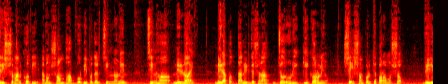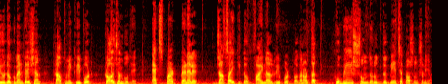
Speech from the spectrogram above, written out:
দৃশ্যমান ক্ষতি এবং সম্ভাব্য বিপদের চিহ্ন চিহ্ন নির্ণয়, নিরাপত্তা নির্দেশনা, জরুরি কি করণীয় সেই সম্পর্কে পরামর্শ। ভিডিও ডকুমেন্টেশন প্রাথমিক রিপোর্ট প্রয়োজন বোধে এক্সপার্ট প্যানেলের যাচাইকৃত ফাইনাল রিপোর্ট প্রদান। অর্থাৎ খুবই সুন্দর উদ্যোগ নিয়েছে প্রশংসনীয়।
